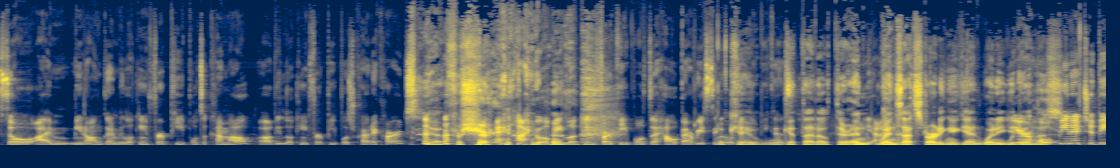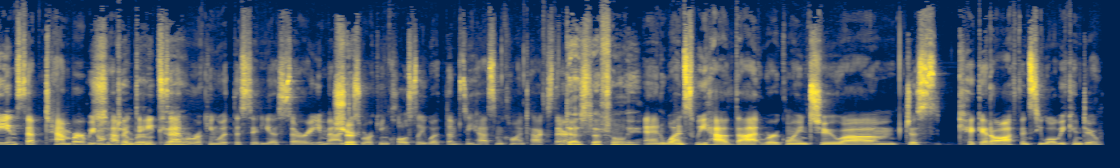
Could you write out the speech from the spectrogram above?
So I'm, you know, I'm going to be looking for people to come out. I'll be looking for people's credit cards. Yeah, for sure. and I will be looking for people to help every single okay, day. we'll get that out there. And Yeah. when's that starting again? When are you We are this? hoping it to be in September. We don't September, have a date okay. set. We're working with the city of Surrey. Matt Sure. is working closely with them because he has some contacts there. Does definitely. And once we have that, we're going to um, just kick it off and see what we can do.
